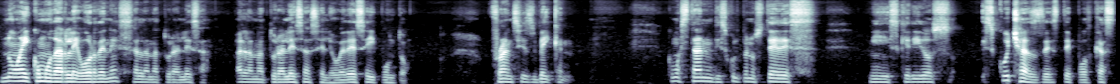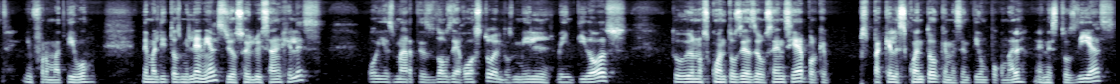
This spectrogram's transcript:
No hay cómo darle órdenes a la naturaleza. A la naturaleza se le obedece y punto. Francis Bacon. ¿Cómo están? Disculpen ustedes, mis queridos escuchas de este podcast informativo de Malditos Millennials. Yo soy Luis Ángeles. Hoy es martes 2 de agosto del 2022. Tuve unos cuantos días de ausencia porque, pues, ¿para qué les cuento que me sentí un poco mal en estos días?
